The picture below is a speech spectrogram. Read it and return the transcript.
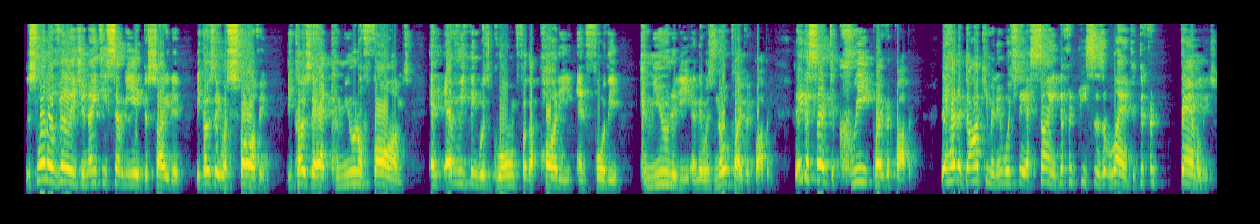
This little village in 1978 decided, because they were starving, because they had communal farms, and everything was grown for the party and for the community, and there was no private property, they decided to create private property. They had a document in which they assigned different pieces of land to different families.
